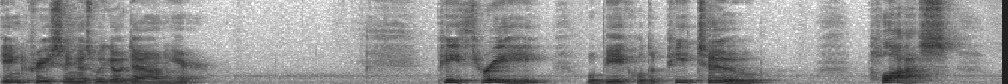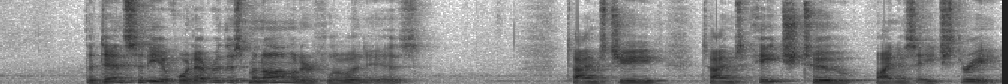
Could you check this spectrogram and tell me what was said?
increasing as we go down here. P3 will be equal to P2 plus the density of whatever this manometer fluid is times G times H2 minus H3.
